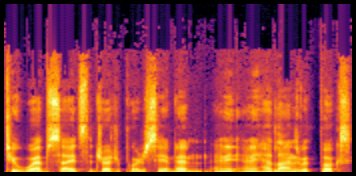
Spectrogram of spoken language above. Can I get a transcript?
two websites, the Drudge Report or CNN, any, any headlines with books,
